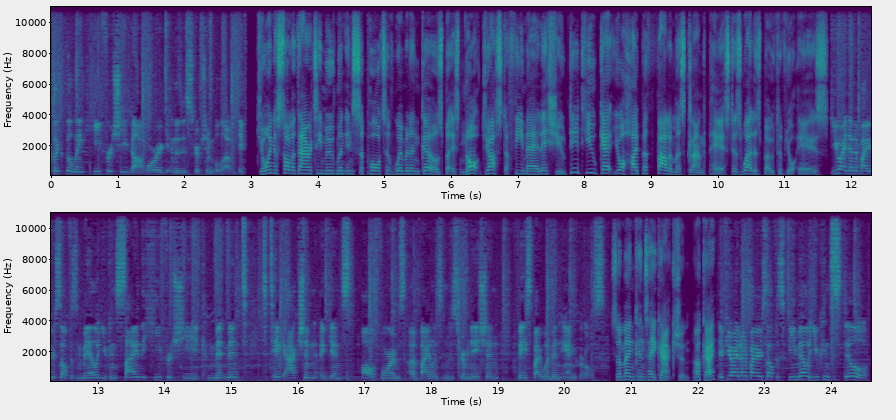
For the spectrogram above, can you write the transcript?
click the link heforshe.org in the description below. If Join a solidarity movement in support of women and girls, but it's not just a female issue. Did you get your hypothalamus gland pierced as well as both of your ears? If you identify yourself as male, you can sign the He for She commitment to take action against all forms of violence and discrimination faced by women and girls. So men can take action. Okay. If you identify yourself as female, you can still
